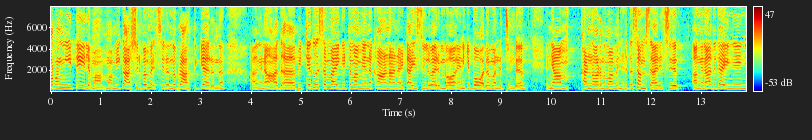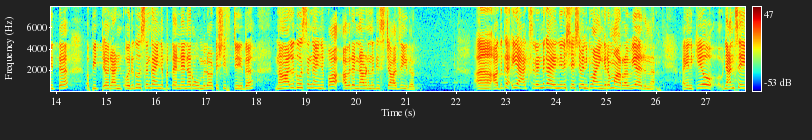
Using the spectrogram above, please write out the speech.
ഉറങ്ങിയിട്ടേ ഇല്ല. മമ്മി കാശുരൂപം വെച്ചിരുന്ന് പ്രാർത്ഥിക്കായിരുന്നു. അങ്ങനെ അത് പിറ്റേ ദിവസം വൈകിട്ട് മമ്മി എന്നെ കാണാനായിട്ട് ഐ സിയിൽ വരുമ്പോൾ എനിക്ക് ബോധം വന്നിട്ടുണ്ട്. ഞാൻ കണ്ണുറന്ന് മമ്മീന്റെ അടുത്ത് സംസാരിച്ച് അങ്ങനെ അത് കഴിഞ്ഞ് കഴിഞ്ഞിട്ട് പിറ്റേ രണ്ട് ഒരു ദിവസം കഴിഞ്ഞപ്പോൾ തന്നെ എന്നെ റൂമിലോട്ട് ഷിഫ്റ്റ് ചെയ്ത് നാല് ദിവസം കഴിഞ്ഞപ്പോൾ അവരെന്നെ അവിടെ നിന്ന് ഡിസ്ചാർജ് ചെയ്തു. അത് ഈ ആക്സിഡന്റ് കഴിഞ്ഞതിന് ശേഷം എനിക്ക് ഭയങ്കര മറവിയായിരുന്നു. എനിക്ക് ഞാൻ ചെയ്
